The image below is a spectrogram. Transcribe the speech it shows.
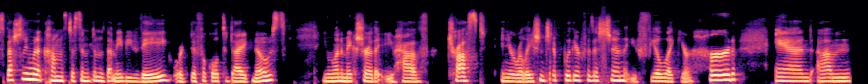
especially when it comes to symptoms that may be vague or difficult to diagnose. You want to make sure that you have trust in your relationship with your physician, that you feel like you're heard. And um,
